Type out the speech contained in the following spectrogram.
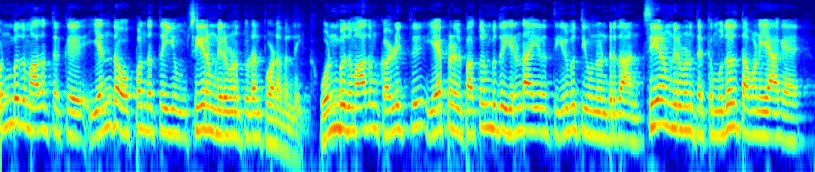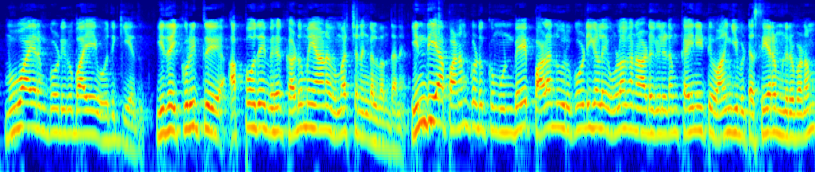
ஒன்பது மாதத்திற்கு எந்த ஒப்பந்தத்தையும் சீரம் நிறுவனத்துடன் போடவில்லை. ஒன்பது மாதம் கழித்து ஏப்ரல் பத்தொன்பது இரண்டாயிரத்தி இருபத்தி ஒன்று அன்றுதான் சீரம் நிறுவனத்திற்கு முதல் தவணையாக மூவாயிரம் கோடி ரூபாயை ஒதுக்கியது. இதை குறித்து அப்போதே மிக கடுமையான விமர்சனங்கள் வந்தன. இந்தியா பணம் கொடுக்கும் முன்பே பல நூறு கோடிகளை உலக நாடுகளிடம் கைநீட்டி வாங்கிவிட்ட சீரம் நிறுவனம்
